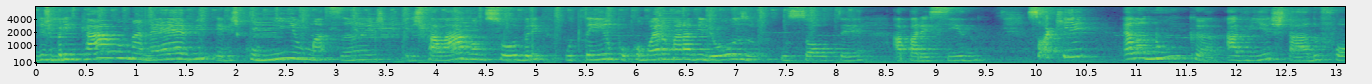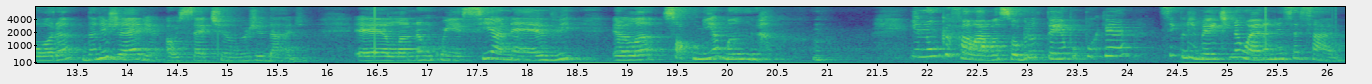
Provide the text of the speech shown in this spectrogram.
Eles brincavam na neve, eles comiam maçãs, eles falavam sobre o tempo, como era maravilhoso o sol ter aparecido. Só que ela nunca havia estado fora da Nigéria aos sete anos de idade. Ela não conhecia a neve, ela só comia manga. e nunca falava sobre o tempo porque simplesmente não era necessário.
